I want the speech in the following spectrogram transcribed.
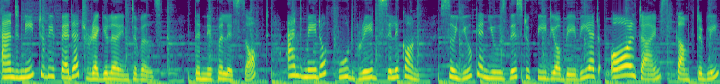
and need to be fed at regular intervals. The nipple is soft and made of food grade silicone, so you can use this to feed your baby at all times comfortably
